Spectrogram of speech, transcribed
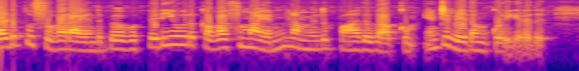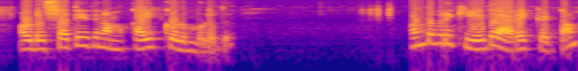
தடுப்பு சுவராய் இருந்து பெரிய ஒரு கவசமாயிருந்து நம்மை வந்து பாதுகாக்கும் என்று வேதம் கூறுகிறது. அவருடைய சத்தியத்தை நாம் கை கொள்ளும் பொழுது ஆண்டவருக்கு எது அரைக்கட்டாம்?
